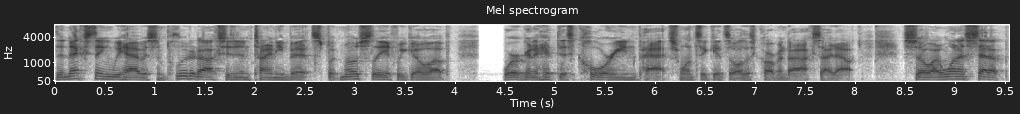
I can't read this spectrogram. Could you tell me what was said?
The next thing we have is some polluted oxygen, tiny bits, but mostly if we go up, we're going to hit this chlorine patch once it gets all this carbon dioxide out. So I want to set up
